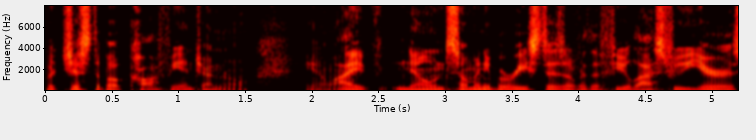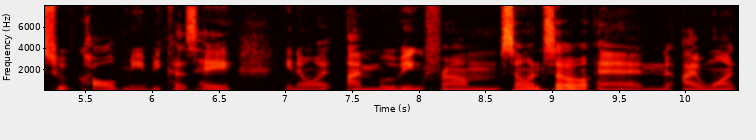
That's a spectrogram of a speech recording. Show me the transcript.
but just about coffee in general. You know, I've known so many baristas over the few last few years who've called me because, hey, you know what, I'm moving from so and so, and I want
